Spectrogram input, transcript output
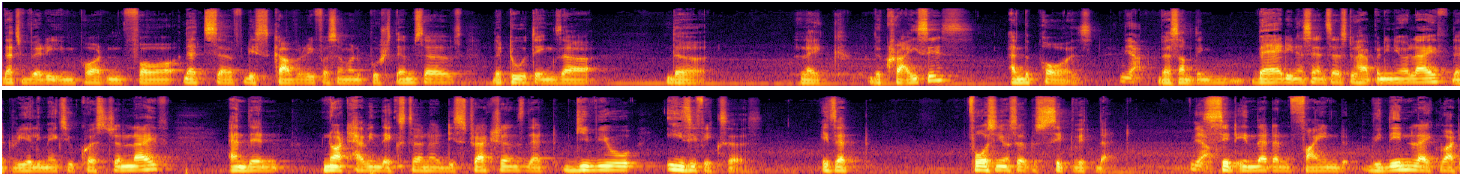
that's very important for that self discovery for someone to push themselves. The two things are the like the crisis and the pause Yeah. where something bad in a sense has to happen in your life that really makes you question life and then not having the external distractions that give you easy fixes it's that forcing yourself to sit with that Yeah. sit in that and find within like what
